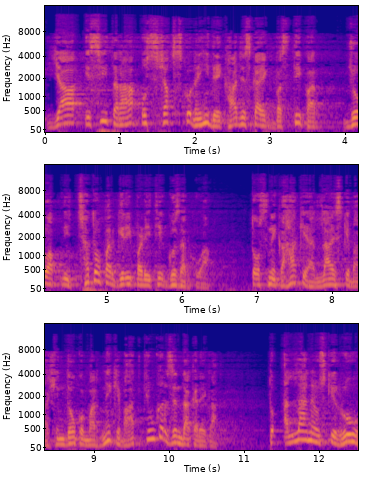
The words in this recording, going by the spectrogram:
या इसी तरह उस शख्स को नहीं देखा जिसका एक बस्ती पर, जो अपनी छतों पर गिरी पड़ी थी, गुजर हुआ। तो उसने कहा कि अल्लाह इसके बाशिंदों को मरने के बाद क्यों कर ज़िंदा करेगा? तो अल्लाह ने उसकी रूह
